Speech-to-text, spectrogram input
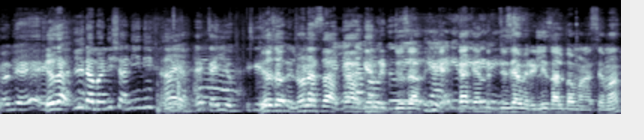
Kwambia, "Eh, Sasa- hii inamaanisha nini? Haya eka hiyo. Hiyo unaona saa kaa Kendrick juzi ya ka- hizi ka Kendrick juzi amerelease album anasema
